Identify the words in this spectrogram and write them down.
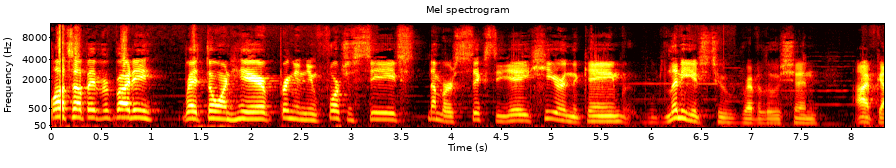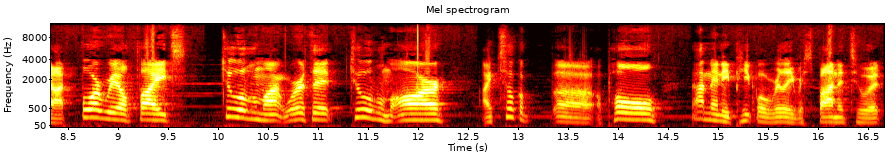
What's up, everybody? Red Thorn here, bringing you Fortress Siege number 68 here in the game, Lineage 2 Revolution. I've got four real fights, two of them aren't worth it, two of them are. I took a, uh, a poll, not many people really responded to it.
